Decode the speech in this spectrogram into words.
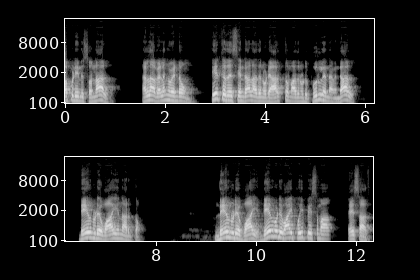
அப்படின்னு சொன்னால் நல்லா விளங்க வேண்டும். தீர்க்கதரிசி என்றால் அதனுடைய அர்த்தம் அதனுடைய பொருள் என்னவென்றால் தேவனுடைய வாயின்னு அர்த்தம். தேவனுடைய வாய் தேவனுடைய வாய் பொய் பேசுமா? பேசாது.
